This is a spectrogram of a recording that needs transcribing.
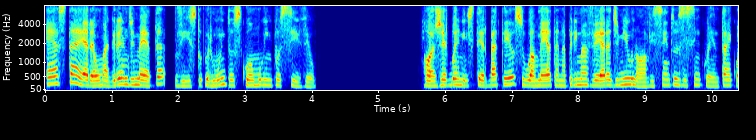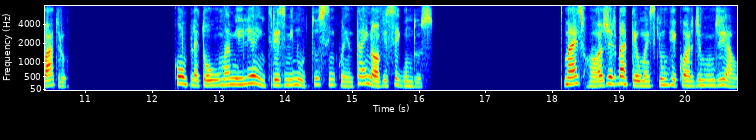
Esta era uma grande meta, visto por muitos como impossível. Roger Bannister bateu sua meta na primavera de 1954 completou uma milha em 3 minutos 59 segundos. Mas Roger bateu mais que um recorde mundial.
